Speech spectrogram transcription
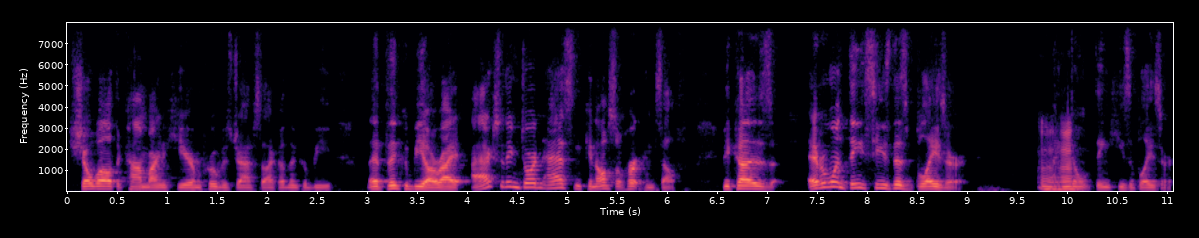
show well at the combine here, improve his draft stock, I think could be I think could be all right. I actually think Jordan Addison can also hurt himself because everyone thinks he's this blazer. Mm-hmm. I don't think he's a blazer.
